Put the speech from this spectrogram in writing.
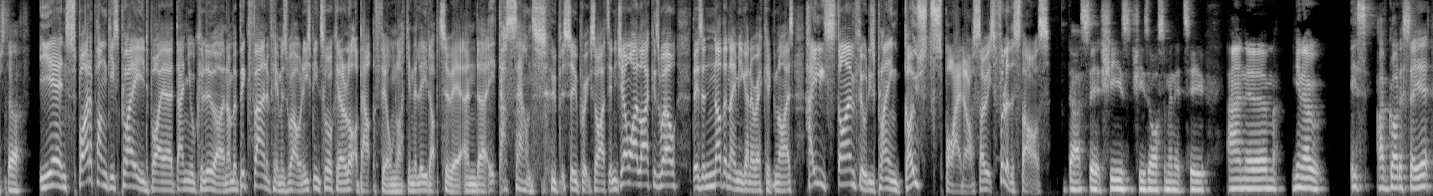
stuff. Yeah, and Spider Punk is played by uh, Daniel Kaluuya, and I'm a big fan of him as well. And he's been talking a lot about the film, like in the lead up to it, and uh, it does sound super, super exciting. And you know what I like as well? There's another name you're going to recognise. Hailee Steinfeld is playing Ghost Spider, so it's full of the stars. That's it. She's she's awesome in it too. And um, you know, it's I've got to say it.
